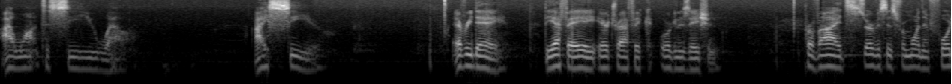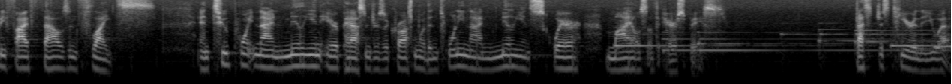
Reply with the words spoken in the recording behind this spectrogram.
I want to see you well. I see you. Every day, the FAA Air Traffic Organization provides services for more than 45,000 flights and 2.9 million air passengers across more than 29 million square miles of airspace. That's just here in the U.S.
